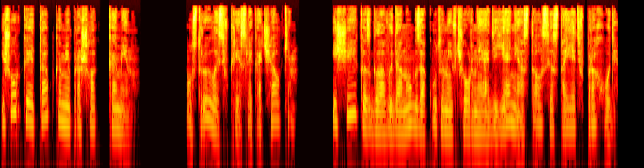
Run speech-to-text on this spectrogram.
и, шуркая тапками, прошла к камину. Устроилась в кресле качалки. Ищейка с головы до ног, закутанный в черное одеяние, остался стоять в проходе,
